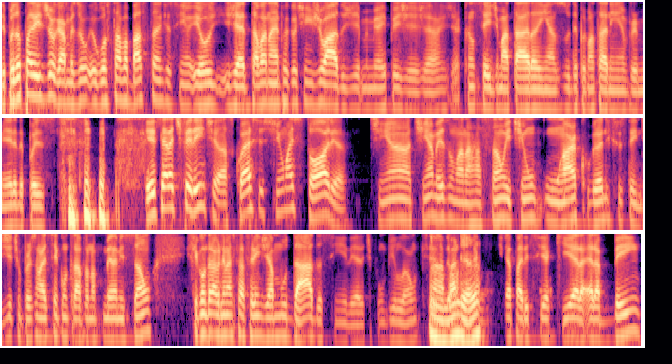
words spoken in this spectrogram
Depois eu parei de jogar, mas eu, eu gostava bastante, assim, eu já tava na época que eu tinha enjoado de MMORPG, já, já cansei de matar aranha azul, depois matar aranha vermelha, depois... Esse era diferente, as quests tinham uma história, tinha, tinha mesmo uma narração e tinha um, um, arco grande que se estendia, tinha um personagem que você encontrava na primeira missão, e você encontrava ele mais pra frente já mudado, assim, ele era tipo um vilão que você ah, uma... ele aparecia aqui, era, era bem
